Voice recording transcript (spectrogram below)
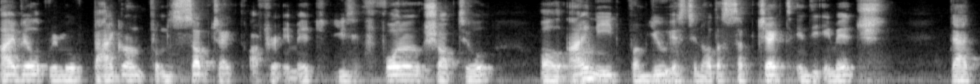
I will remove background from the subject of your image using Photoshop tool. All I need from you is to know the subject in the image that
